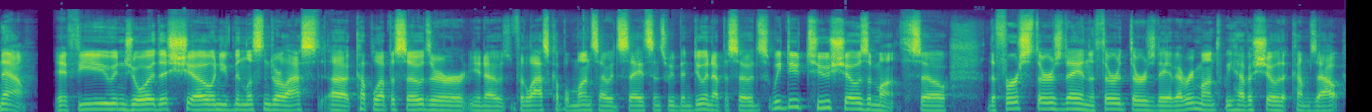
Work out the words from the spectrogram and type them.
Now, if you enjoy this show and you've been listening to our last uh, couple episodes or you know for the last couple months i would say since we've been doing episodes we do two shows a month. So the first thursday and the third thursday of every month we have a show that comes out.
